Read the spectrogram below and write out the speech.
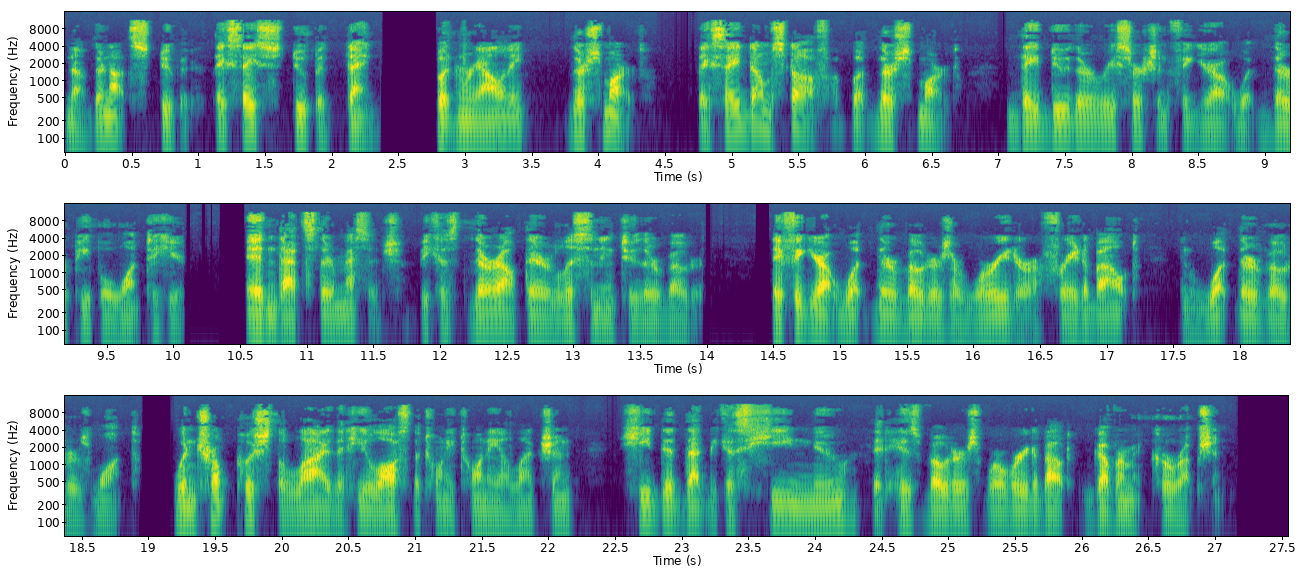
No, they're not stupid. They say stupid things, but in reality, they're smart. They say dumb stuff, but they're smart. They do their research and figure out what their people want to hear. And that's their message because they're out there listening to their voters. They figure out what their voters are worried or afraid about and what their voters want. When Trump pushed the lie that he lost the 2020 election, he did that because he knew that his voters were worried about government corruption.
